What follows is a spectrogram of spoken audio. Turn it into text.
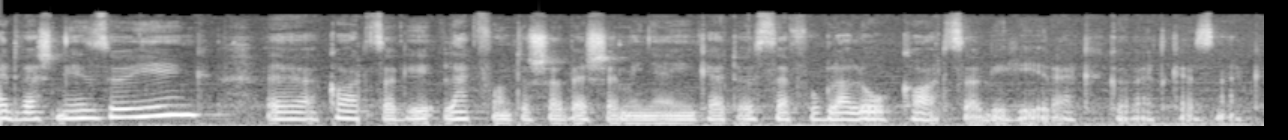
Kedves nézőink, karcagi legfontosabb eseményeinket összefoglaló karcagi hírek következnek.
